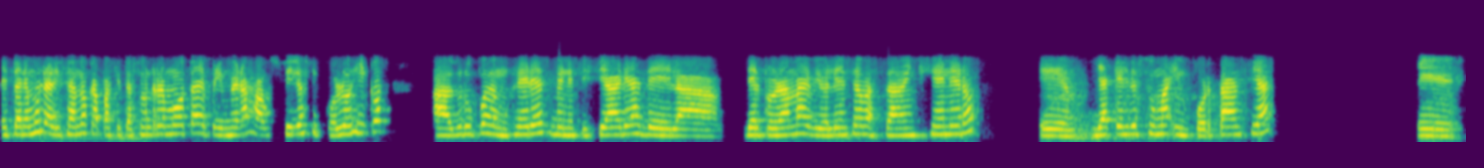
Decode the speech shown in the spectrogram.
estaremos realizando capacitación remota de primeros auxilios psicológicos a grupos de mujeres beneficiarias de la, del programa de violencia basada en género, eh, ya que es de suma importancia eh,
